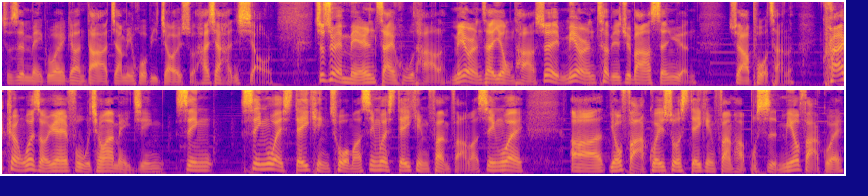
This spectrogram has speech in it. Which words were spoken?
就是美国一个很大的加密货币交易所，它现在很小了，就是因为没人在乎它了，没有人在用它，所以没有人特别去帮它声援，所以它破产了。Kraken 为什么愿意付五千万美金？是因是因为 staking 错吗？是因为 staking 犯法吗？是因为啊、有法规说 staking 犯法？不是，没有法规，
